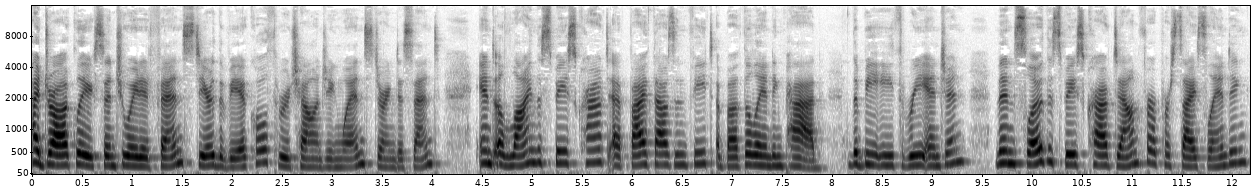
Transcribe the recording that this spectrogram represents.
Hydraulically accentuated fins steered the vehicle through challenging winds during descent and aligned the spacecraft at 5,000 feet above the landing pad. The BE-3 engine then slowed the spacecraft down for a precise landing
